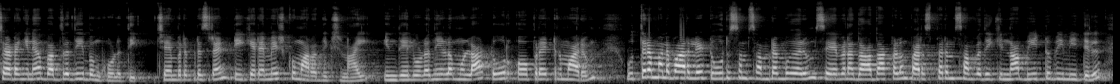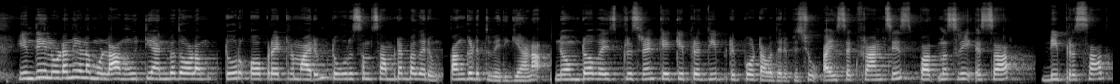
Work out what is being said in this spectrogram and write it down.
ചടങ്ങിന് ഭദ്രദീപം കൊളുത്തി. Chamber president T K Ramesh Kumar അധ്യക്ഷനായി. ഇന്ത്യയിലുടനീളമുള്ള ടൂർ ഓപ്പറേറ്റർമാരും ഉത്തര മലബാറിലെ ടൂറിസം സംരംഭകരും സേവനദാതാക്കളും പരസ്പരം സംവദിക്കുന്ന ബി ടു ബി മീറ്റിൽ ഇന്ത്യയിലുടനീളമുള്ള നൂറ്റി അൻപതോളം ടൂർ ഓപ്പറേറ്റർമാരും ടൂറിസം സംരംഭകരും പങ്കെടുത്തു വരികയാണ്. NOMTO vice president K K Pradeep report അവതരിപ്പിച്ചു. Isaac Francis Padmashri S R D Prasad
